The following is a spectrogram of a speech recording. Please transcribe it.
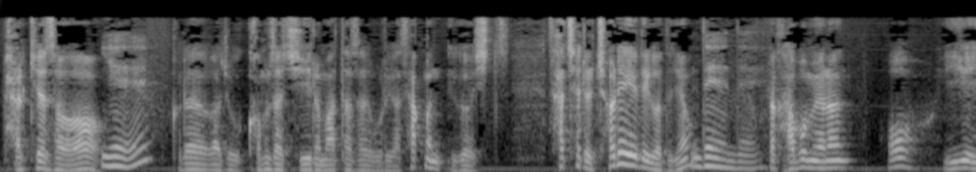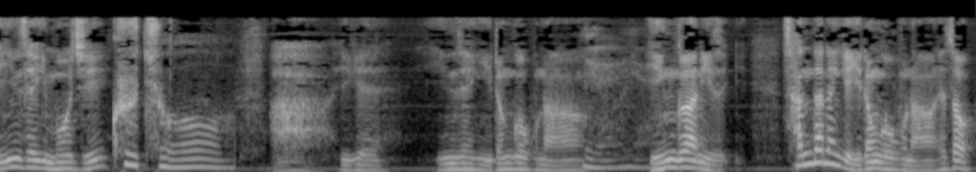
밝혀서 예. 그래가지고 검사 지휘를 맡아서 우리가 사건 이거 사체를 처리해야 되거든요. 네네. 가 보면은 어 이게 인생이 뭐지? 그렇죠. 아 이게 인생이 이런 거구나. 예, 예. 인간이 산다는 게 이런 거구나 해서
